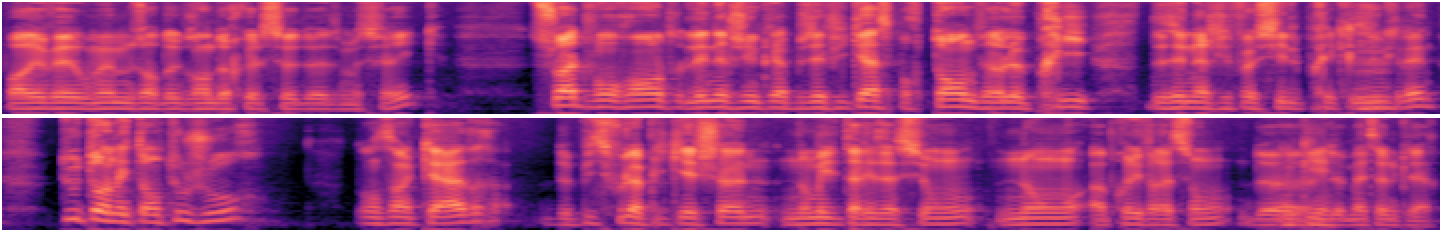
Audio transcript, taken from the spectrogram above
pour arriver aux mêmes ordres de grandeur que le CO2 atmosphérique, soit vont rendre l'énergie nucléaire plus efficace pour tendre vers le prix des énergies fossiles pré-crise Mhm. ukrainienne, tout en étant toujours dans un cadre de peaceful application, non militarisation, non prolifération de, Ok. de matières nucléaires.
